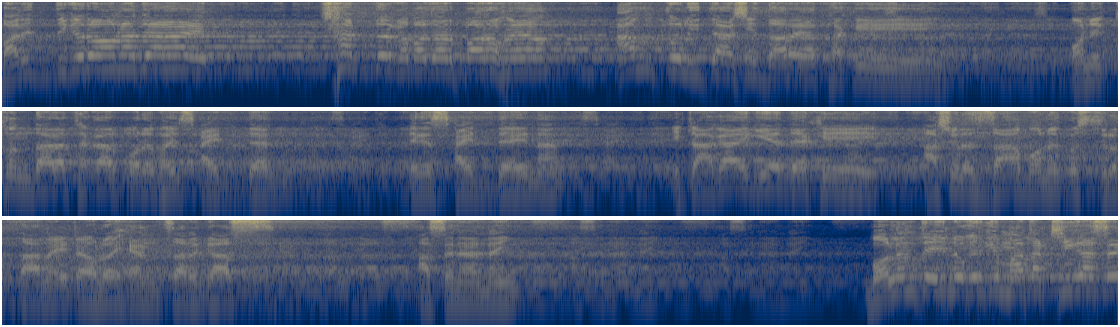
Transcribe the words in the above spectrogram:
বাড়ির দিকে রওনা দেয়। সাত টাকা বাজার পার হয়ে আমতলিতে আসি দাঁড়ায় থাকে। অনেকক্ষণ দাঁড়ায় থাকার পরে ভাই সাইড দেন। দেখে সাইড দেয় না। একটু আগায় গিয়ে দেখে, আসলে যা মনে করছিল তা না, এটা হলো হ্যান্সার গাছ। আছে না নাই? বলেন তো এই লোকের কি মাথা ঠিক আছে?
